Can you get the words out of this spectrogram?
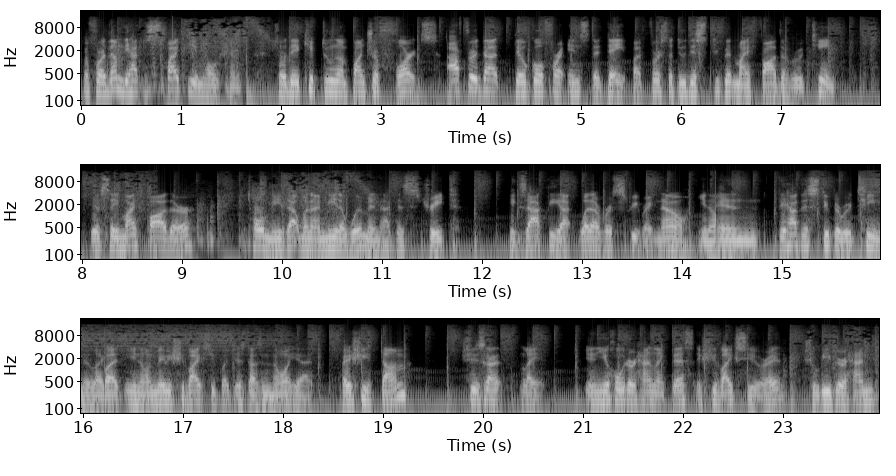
But for them, they have to spike the emotions. So they keep doing a bunch of flirts. After that, they'll go for an insta date. But first, they'll do this stupid my father routine. They'll say, My father told me that when I meet a woman at this street, exactly at whatever street right now, you know. And they have this stupid routine. They're like, but you know, maybe she likes you, but just doesn't know it yet. But if she's dumb, she's gonna like, and you hold her hand like this. If she likes you, right, she'll leave your hand,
